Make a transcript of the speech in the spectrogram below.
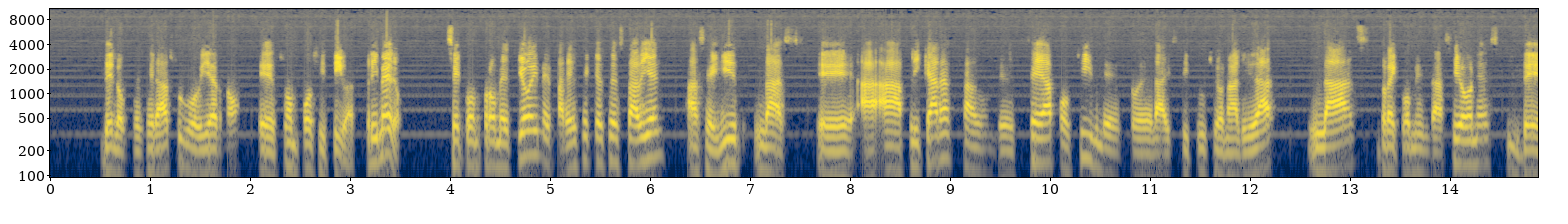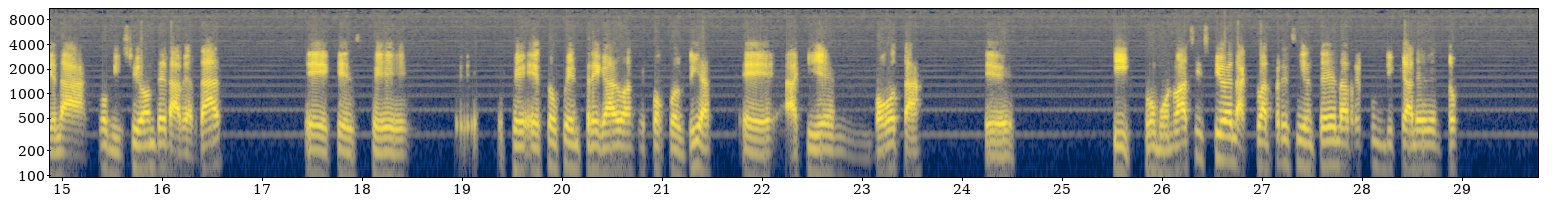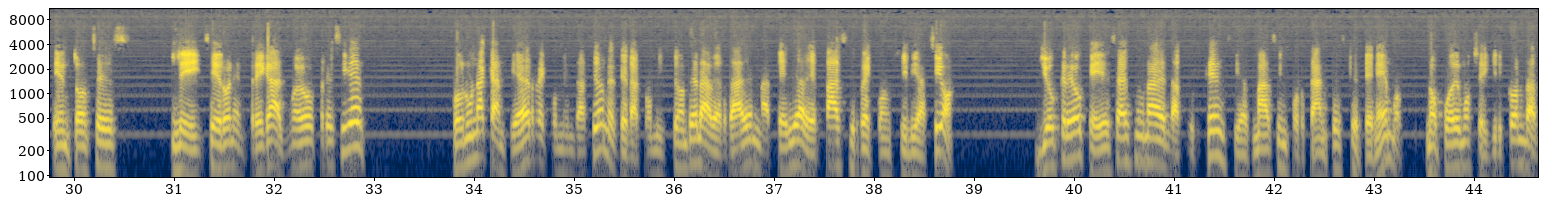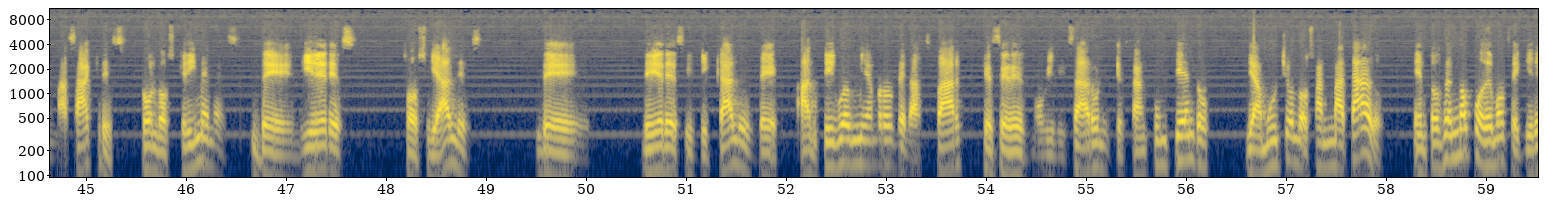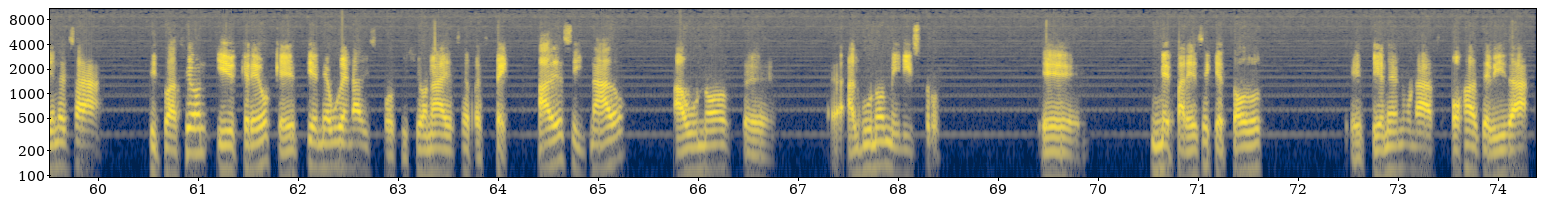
de lo que será su gobierno son positivas. Primero, se comprometió, y me parece que eso está bien, a seguir las, eh, a, aplicar hasta donde sea posible dentro de la institucionalidad las recomendaciones de la Comisión de la Verdad, eh, que, este, que esto fue entregado hace pocos días eh, aquí en Bogotá. y como no asistió el actual presidente de la República al evento, entonces le hicieron entrega al nuevo presidente con una cantidad de recomendaciones de la Comisión de la Verdad en materia de paz y reconciliación. Yo creo que esa es una de las urgencias más importantes que tenemos. No podemos seguir con las masacres, con los crímenes de líderes sociales, de líderes sindicales, de antiguos miembros de las FARC que se desmovilizaron y que están cumpliendo y a muchos los han matado. Entonces no podemos seguir en esa situación y creo que él tiene buena disposición a ese respecto. Ha designado a unos, eh, algunos ministros. Eh, me parece que todos eh, tienen unas hojas de vida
